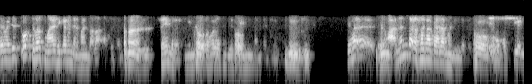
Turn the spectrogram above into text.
तर म्हणजे तोच रस माझ्या ठिकाणी निर्माण झाला असं. सेम रस मी हो, समरस म्हणजे हो. सेम. तेव्हा आनंद रसा का प्याला म्हटलं हो. तेव्हा भक्ती.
